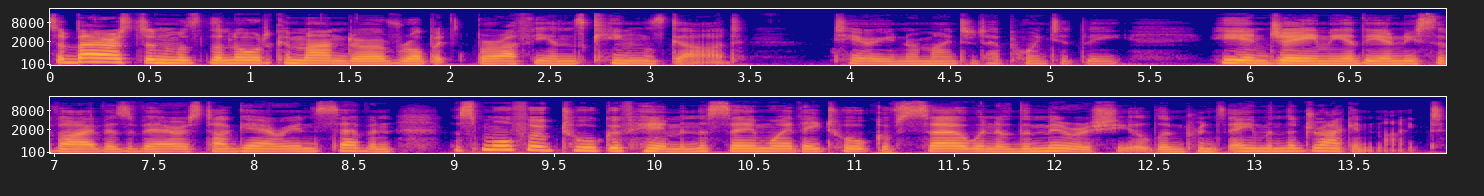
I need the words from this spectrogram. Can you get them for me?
Sir Barristan was the Lord Commander of Robert Baratheon's Kingsguard, Tyrion reminded her pointedly. He and Jaime are the only survivors of Aerys Targaryen Seven. The small folk talk of him in the same way they talk of Serwyn of the Mirror Shield and Prince Aemon the Dragon Knight.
